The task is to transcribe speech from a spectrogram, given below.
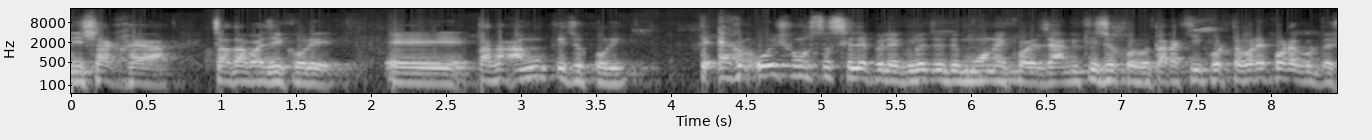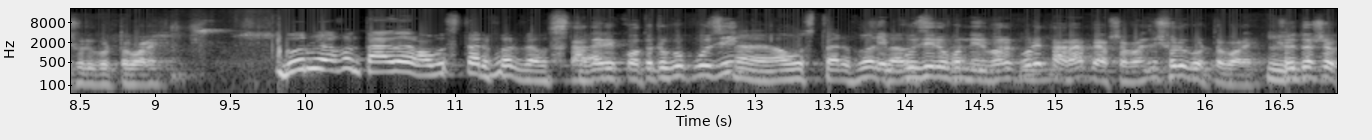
নেশা খায়া চাঁদাবাজি করে এ, তারপর আমিও কিছু করি। তো এখন ওই সমস্ত ছেলে পেলেগুলো যদি মনে করে যে আমি কিছু করব তারা কি করতে পারে? পড়া করতে শুরু করতে পারে। গরু এখন তাদের অবস্থার উপর ব্যবস্থা। তাদের কতটুকু পুঁজি? হ্যাঁ অবস্থার উপর পুঁজির উপর নির্ভর করে তারা ব্যবসা বাণিজ্য শুরু করতে পারে। শুধু দর্শক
